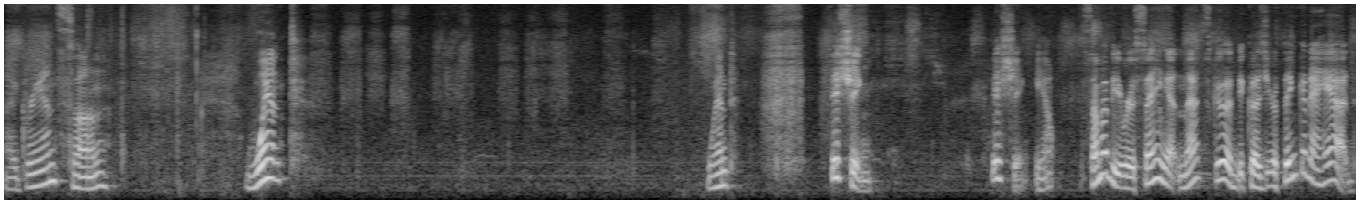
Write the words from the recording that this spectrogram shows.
my grandson went went fishing fishing yeah some of you are saying it and that's good because you're thinking ahead.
